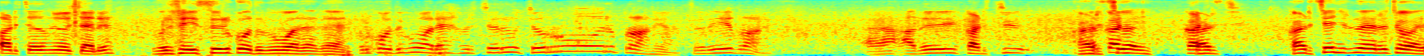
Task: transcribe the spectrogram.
കടിച്ചതെന്ന് ചോദിച്ചാൽ ഒരു സൈസ് ഒരു കൊതുക് പോലെ അല്ലേ? ഒരു കൊതുക് പോലെ. ഒരു ചെറു ചെറിയൊരു പ്രാണിയാണ്. ചെറിയ പ്രാണി. അത് കടിച്ച് കടിച്ച് കടി- കഴി- കടിച്ച് കടിച്ച് കഴിഞ്ഞിട്ട് നേരെ ചോര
